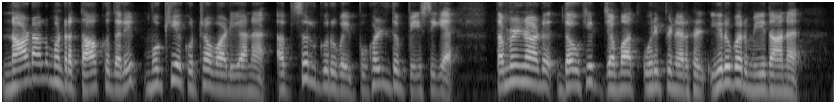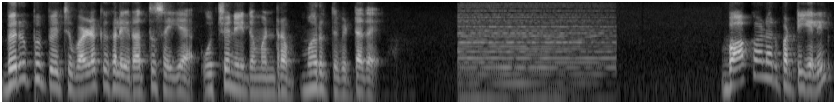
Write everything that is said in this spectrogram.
நாடாளுமன்ற தாக்குதலில் முக்கிய குற்றவாளியான அப்சல் குருவை புகழ்ந்து பேசிய தமிழ்நாடு தௌஹித் ஜமாத் உறுப்பினர்கள் இருவர் மீதான வெறுப்பு பேச்சு வழக்குகளை ரத்து செய்ய உச்சநீதிமன்றம் மறுத்துவிட்டது. வாக்காளர் பட்டியலில்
